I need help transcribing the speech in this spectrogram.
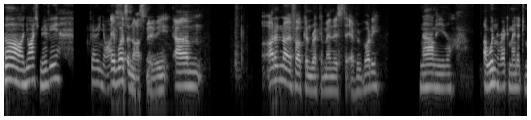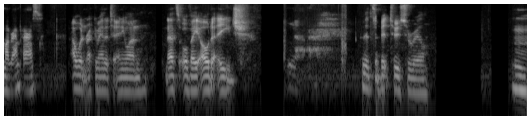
nice movie, very nice. It was a nice movie. Um, I don't know if I can recommend this to everybody. Nah, me either. I wouldn't recommend it to my grandparents. I wouldn't recommend it to anyone that's of a older age. Nah. It's a bit too surreal. Hmm.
